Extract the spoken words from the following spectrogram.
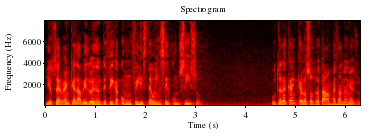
Y observen que David lo identifica como un filisteo incircunciso. ¿Ustedes creen que los otros estaban pensando en eso?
